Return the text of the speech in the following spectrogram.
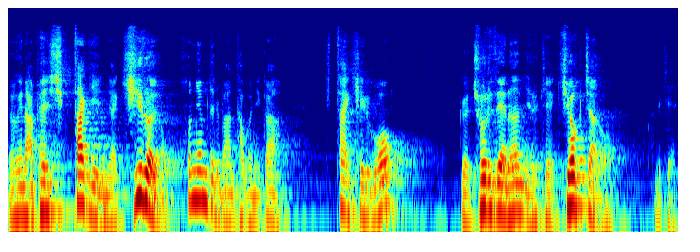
여기는 앞에 식탁이 이제 길어요. 손님들이 많다 보니까 식탁이 길고 그 조리대는 이렇게 기역자로 이렇게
